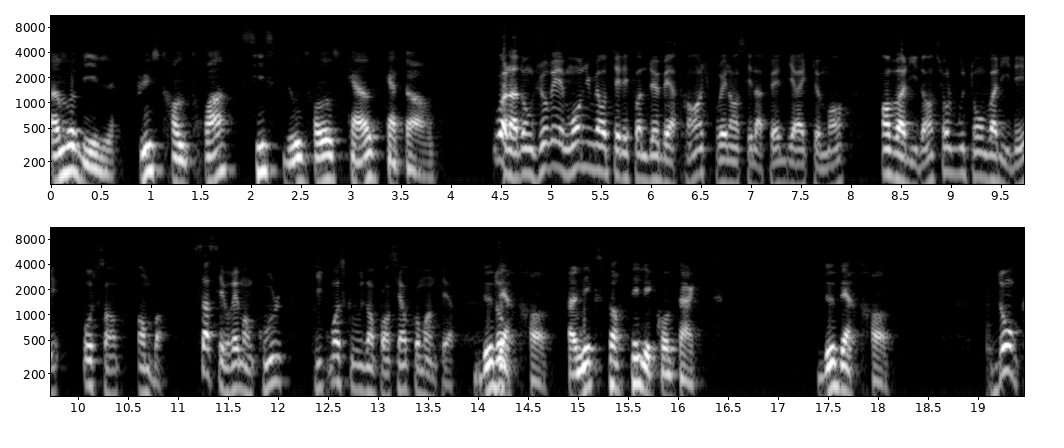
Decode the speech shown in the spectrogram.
Un mobile. Plus 33 6 12 11 15 14. Voilà, donc j'aurai mon numéro de téléphone de Bertrand. Je pourrais lancer l'appel directement en validant sur le bouton valider au centre en bas. Ça, c'est vraiment cool. Dites-moi ce que vous en pensez en commentaire. De Donc- Bertrand. Un exporter les contacts. De Bertrand. Donc,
